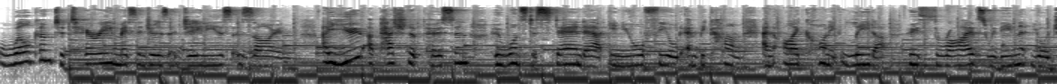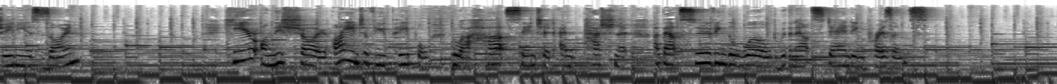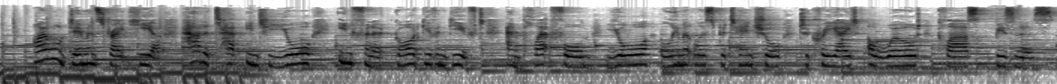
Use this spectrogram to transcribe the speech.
Welcome to Terry Messenger's Genius Zone. Are you a passionate person who wants to stand out in your field and become an iconic leader who thrives within your genius zone? Here on this show, I interview people who are heart centered and passionate about serving the world with an outstanding presence. I will demonstrate here how to tap into your infinite God given gift and platform your limitless potential to create a world class business.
